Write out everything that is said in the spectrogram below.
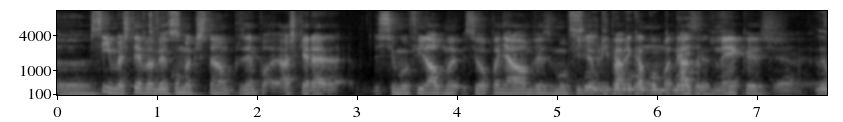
ah, Sim, mas teve a ver com uma questão, por exemplo, acho que era se o meu filho alguma, se eu apanhar alguma vez o meu filho Sim, a, tipo, brincar a brincar com, com uma bonecas. casa de bonecas, Yeah. Ele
